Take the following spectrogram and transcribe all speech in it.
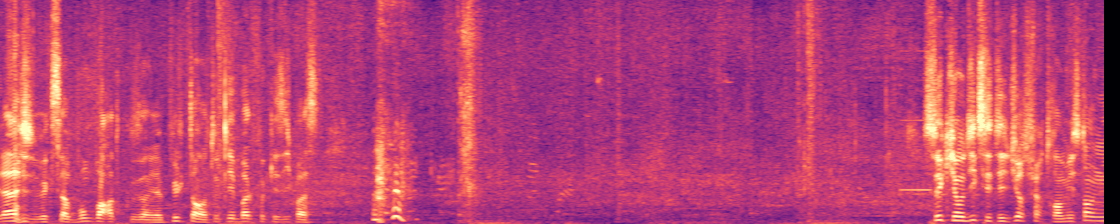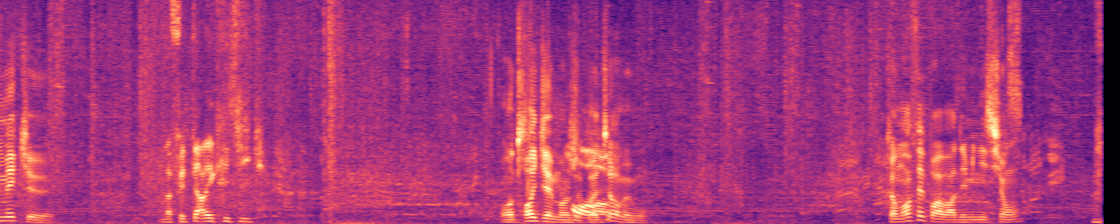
et là, je veux que ça bombarde, cousin. Y a plus le temps. Toutes les balles, faut qu'elles y passent. Ceux qui ont dit que c'était dur de faire 3 Mustangs, mec, euh, On a fait taire les critiques. en 3 games, hein, je vais Oh. pas dire, mais bon. Comment on fait pour avoir des munitions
